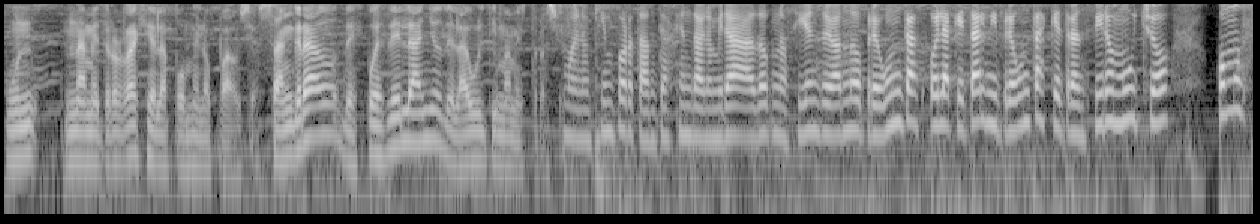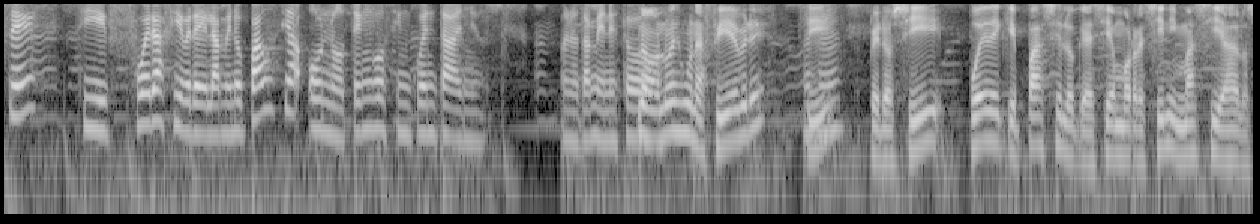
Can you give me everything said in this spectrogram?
una metrorragia de la posmenopausia, sangrado después del año de la última menstruación. Bueno, qué importante, agenda. Mira, Doc, nos siguen llegando preguntas. Hola, ¿qué tal? Mi pregunta es que transpiro mucho. ¿Cómo sé si fuera fiebre de la menopausia o no? Tengo 50 años. Bueno, también esto... No, no es una fiebre, ¿sí? Pero sí puede que pase lo que decíamos recién y más si a los...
